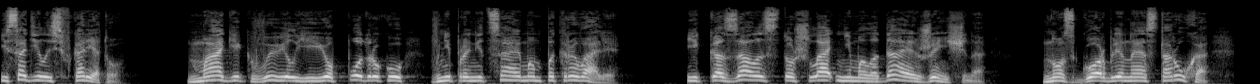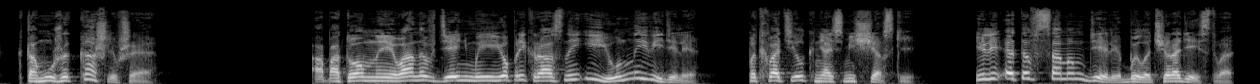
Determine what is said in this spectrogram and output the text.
и садилась в карету. Магик вывел ее под руку в непроницаемом покрывале. И казалось, что шла не молодая женщина, но сгорбленная старуха, к тому же кашлявшая. А потом на Иванов день мы ее прекрасной и юной видели, подхватил князь Мещерский. Или это в самом деле было чародейство,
